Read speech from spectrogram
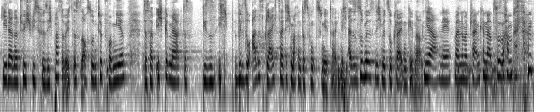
jeder natürlich, wie es für sich passt. Aber das ist auch so ein Tipp von mir. Das habe ich gemerkt, dass dieses, ich will so alles gleichzeitig machen, das funktioniert halt nicht. Also zumindest nicht mit so kleinen Kindern. Ja, nee, wenn du mit kleinen Kindern zusammen bist, dann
